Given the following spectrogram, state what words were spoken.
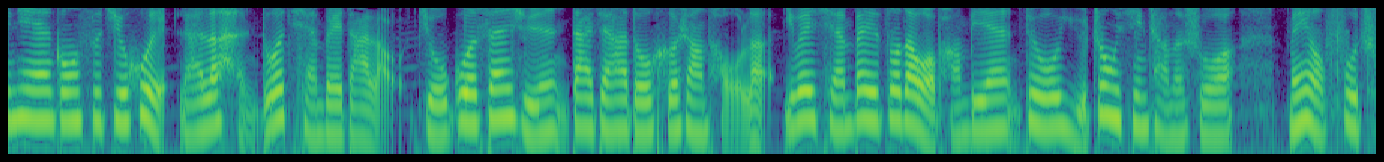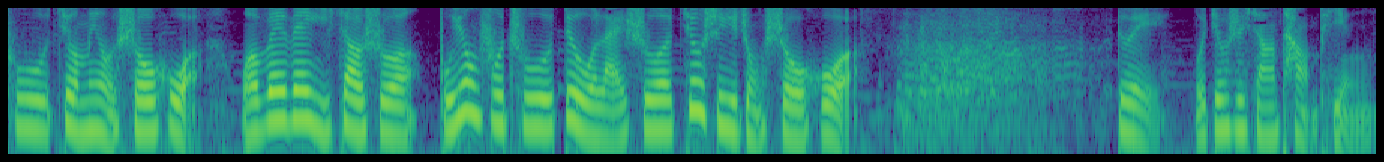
今天公司聚会来了很多前辈大佬，酒过三巡，大家都喝上头了。一位前辈坐到我旁边，对我语重心长地说：“没有付出就没有收获。”我微微一笑说：“不用付出，对我来说就是一种收获。”对我就是想躺平。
